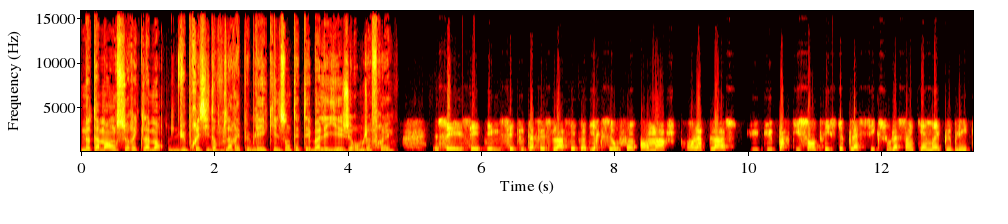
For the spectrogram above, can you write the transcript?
notamment en se réclamant du président de la République, ils ont été balayés, Jérôme Jaffray. C'est tout à fait cela. C'est-à-dire que c'est au fond En Marche prend la place du, parti centriste classique sous la Ve République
